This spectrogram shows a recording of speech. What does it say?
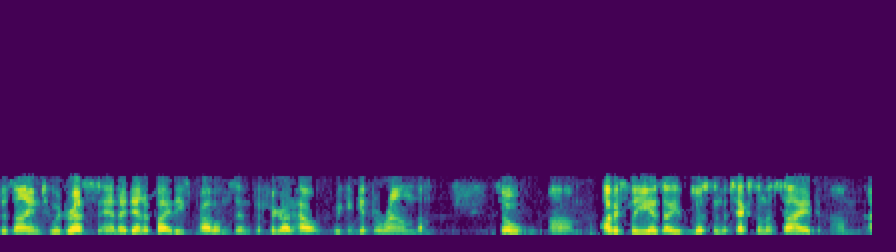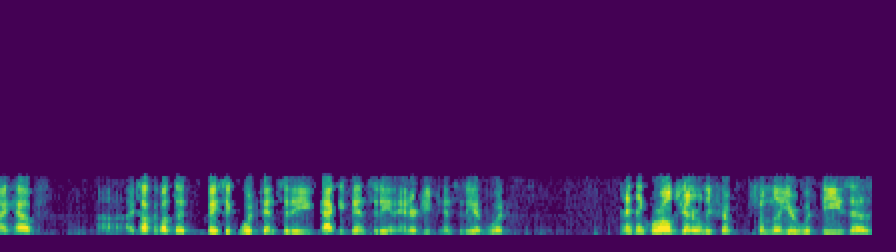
designed to address and identify these problems and to figure out how we can get around them. So um, obviously, as I list in the text on the side, um, I have uh, I talk about the basic wood density, packing density, and energy density of wood. And I think we're all generally familiar with these as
